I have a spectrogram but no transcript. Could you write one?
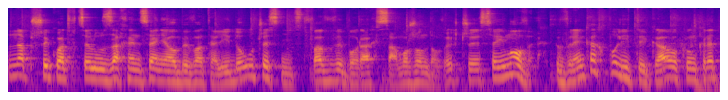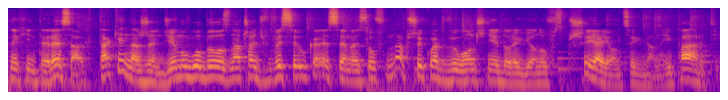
na przykład w celu zachęcenia obywateli do uczestnictwa w wyborach samorządowych czy sejmowych. W rękach polityka o konkretnych interesach takie narzędzie mogłoby oznaczać wysyłkę SMS-ów na przykład wyłącznie do regionów sprzyjających danej partii.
